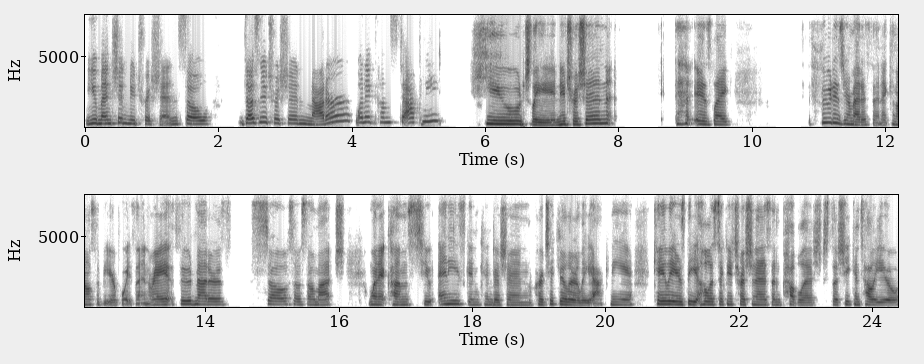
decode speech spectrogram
you mentioned nutrition. So, does nutrition matter when it comes to acne? Hugely. Nutrition is like food is your medicine. It can also be your poison, right? Food matters so, so, so much when it comes to any skin condition, particularly acne. Kayleigh is the holistic nutritionist and published, so she can tell you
